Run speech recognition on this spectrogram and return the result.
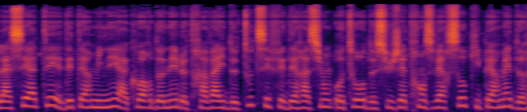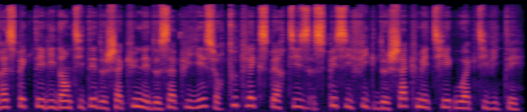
La CAT est déterminée à coordonner le travail de toutes ces fédérations autour de sujets transversaux qui permettent de respecter l'identité de chacune et de s'appuyer sur toute l'expertise spécifique de chaque métier ou activité.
